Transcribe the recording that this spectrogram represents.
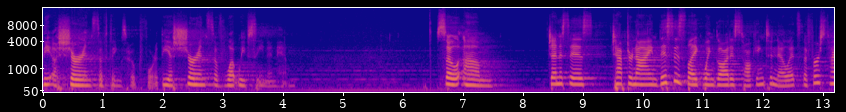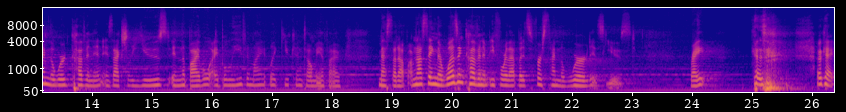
The assurance of things hoped for, the assurance of what we've seen in Him. So, um, Genesis chapter 9, this is like when God is talking to Noah. It's the first time the word covenant is actually used in the Bible, I believe. Am I, like, you can tell me if I mess that up. I'm not saying there wasn't covenant before that, but it's the first time the word is used, right? Because, okay,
